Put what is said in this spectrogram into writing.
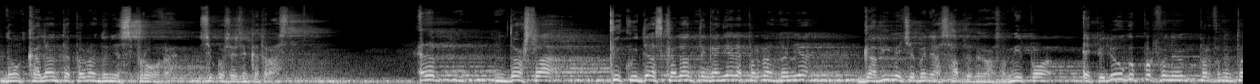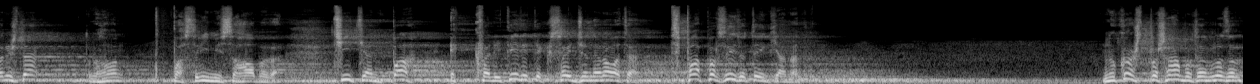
domethënë kalonte përmes ndonjë sprove, sikurse ishte në këtë rast. Edhe ndoshta ky kujdes kalonte nganjëherë përmes ndonjë gabimi që bënin ashabët e pejgamberit. Mirëpo, epilogu përfundim, përfundimtar ishte, domethënë, pastrimi i sahabëve, qitja në pah e kvalitetit të kësaj gjenerate, të papërsëritur deri në kiamet. Nuk është për shembull të nderuar vëllezër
